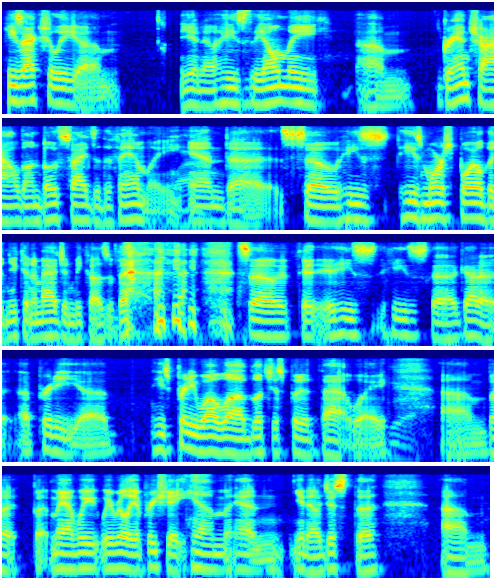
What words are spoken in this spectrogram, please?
he's actually um, you know he's the only um, grandchild on both sides of the family, Wow. and uh, so he's he's more spoiled than you can imagine because of that. so it, it, he's he's uh, got a, a pretty uh, he's pretty well loved. Let's just put it that way. Yeah. Um, but but man, we we really appreciate him and you know just the um,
